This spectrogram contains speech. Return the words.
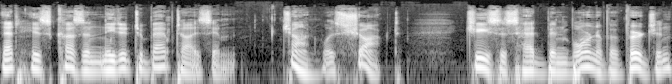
that his cousin needed to baptize him. John was shocked. Jesus had been born of a virgin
